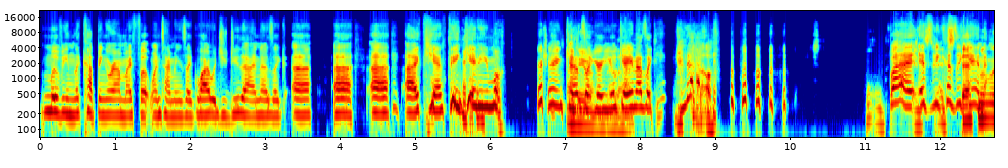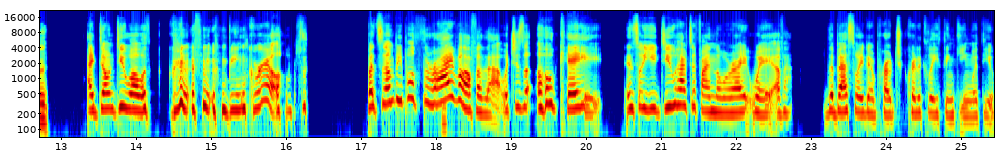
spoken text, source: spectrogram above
moving the cupping around my foot one time. And he's like, "Why would you do that?" And I was like, "Uh, uh, uh, I can't think anymore." and Ken's like, "Are you okay?" that. And I was like, "No." But it's, because again, definitely- I don't do well with being grilled. But some people thrive off of that, which is okay. And so you do have to find the right way of the best way to approach critically thinking with you.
